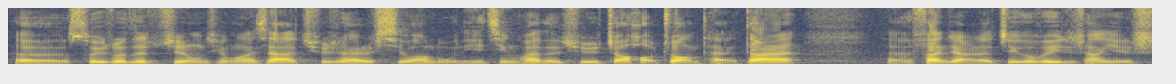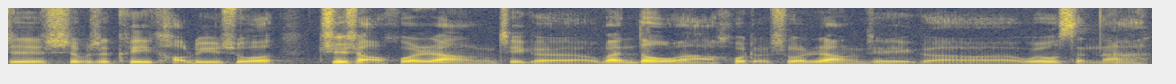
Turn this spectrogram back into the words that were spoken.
呃，所以说在这种情况下，确实还是希望鲁尼尽快的去找好状态。当然。呃，翻甲的这个位置上也是，是不是可以考虑说，至少或让这个豌豆啊，或者说让这个威尔森啊，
